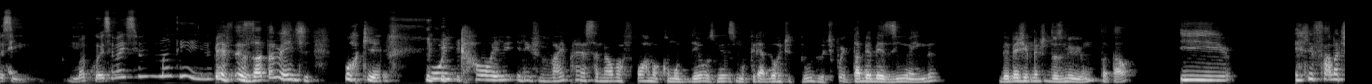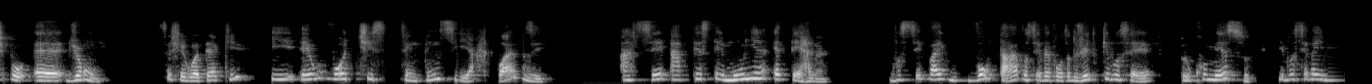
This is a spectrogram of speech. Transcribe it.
Assim, uma coisa vai se manter aí, né? Exatamente. Por quê? O Incal, ele, ele vai pra essa nova forma como Deus mesmo, criador de tudo. Tipo, ele tá bebezinho ainda. Bebê gigante de 2001, total. E ele fala, tipo, é, John, você chegou até aqui e eu vou te sentenciar quase a ser a testemunha eterna. Você vai voltar, você vai voltar do jeito que você é, pro começo, e você vai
